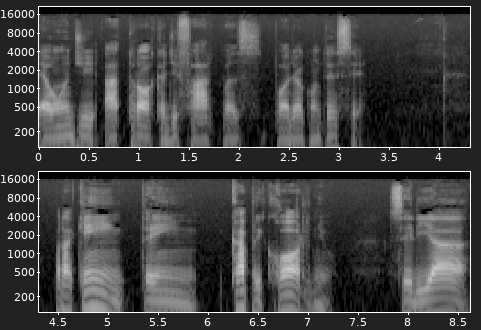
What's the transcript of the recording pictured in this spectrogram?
é onde a troca de farpas pode acontecer. Para quem tem Capricórnio seria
